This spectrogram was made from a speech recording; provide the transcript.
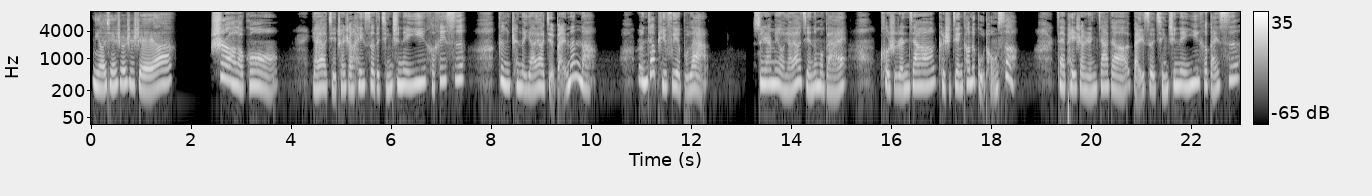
你要先收拾谁呀？是啊，老公，瑶瑶姐穿上黑色的情趣内衣和黑丝，更衬得瑶瑶姐白嫩呢。人家皮肤也不赖，虽然没有瑶瑶姐那么白，可是人家可是健康的古铜色，再配上人家的白色情趣内衣和白丝，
